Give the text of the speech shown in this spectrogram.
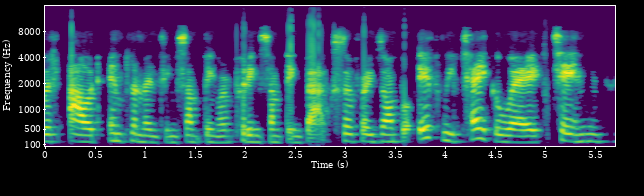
without implementing something or putting something back. So, for example, if we take away 10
